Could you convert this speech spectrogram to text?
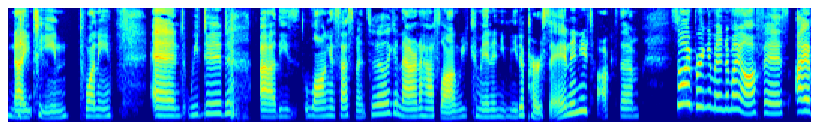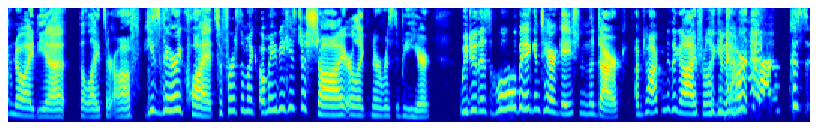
19, 20. And we did uh, these long assessments. So they're like an hour and a half long. You come in and you meet a person and you talk to them. So I bring him into my office. I have no idea. The lights are off. He's very quiet. So first I'm like, oh, maybe he's just shy or like nervous to be here. We do this whole big interrogation in the dark. I'm talking to the guy for like an hour and a half because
